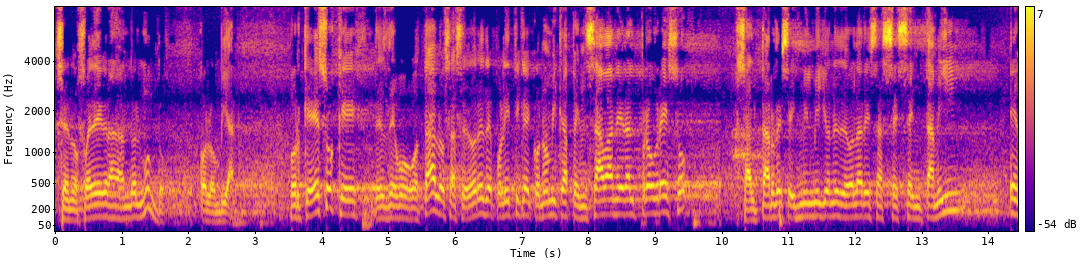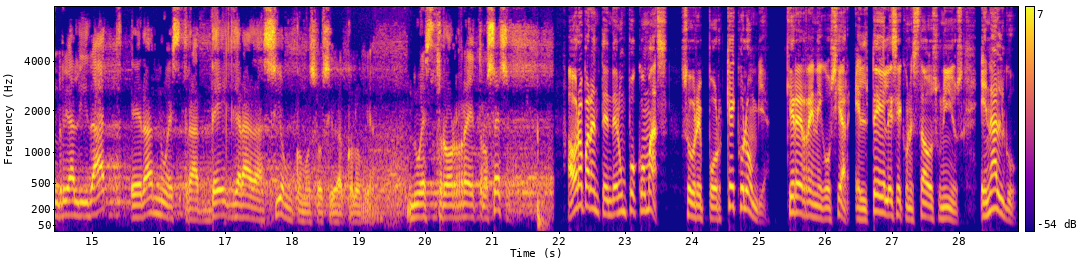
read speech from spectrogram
Se nos fue degradando el mundo colombiano. Porque eso que desde Bogotá los hacedores de política económica pensaban era el progreso, saltar de 6 mil millones de dólares a 60 mil, en realidad era nuestra degradación como sociedad colombiana, nuestro retroceso. Ahora para entender un poco más sobre por qué Colombia quiere renegociar el TLC con Estados Unidos en algo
